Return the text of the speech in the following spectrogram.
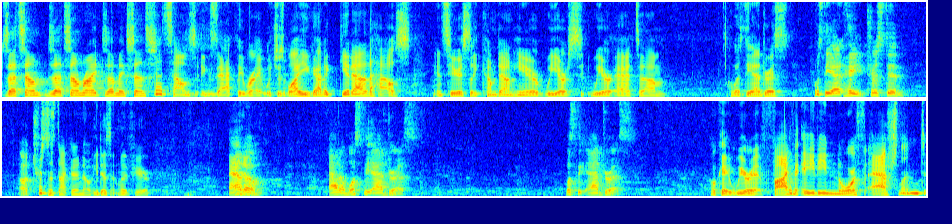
Does that sound Does that sound right? Does that make sense? That sounds exactly right. Which is why you got to get out of the house and seriously come down here. We are we are at um, what's the address? What's the ad? Hey, Tristan. Uh, Tristan's not gonna know. He doesn't live here. Adam. Adam, what's the address? What's the address? Okay, we are at 580 North Ashland,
